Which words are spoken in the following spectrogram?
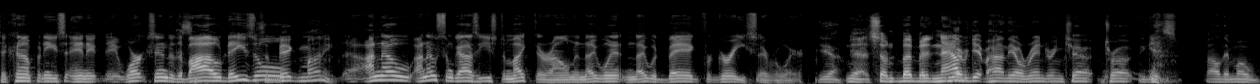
to companies and it, it works into the biodiesel. It's a big money. I know I know some guys that used to make their own and they went and they would beg for grease everywhere. Yeah. Yeah. So, but but You now ever get behind the old rendering chu- truck? It gets all them old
